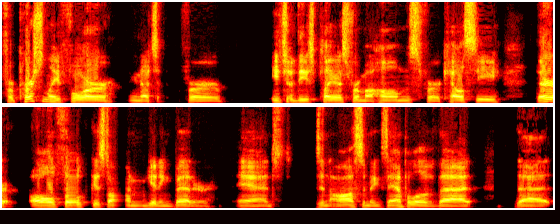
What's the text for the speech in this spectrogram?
for personally for you know for each of these players, for Mahomes, for Kelce, they're all focused on getting better. And it's an awesome example of that. That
